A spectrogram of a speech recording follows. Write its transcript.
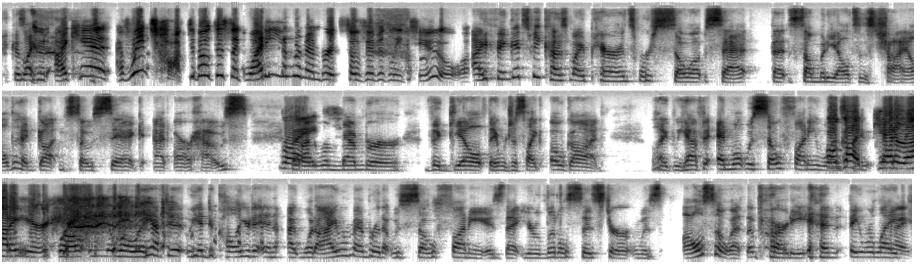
Because I Dude, I can't. Have we talked about this? Like, why do you remember it so vividly too? I think it's because my parents were so upset that somebody else's child had gotten so sick at our house that I remember the guilt. They were just like, oh God, like we have to. And what was so funny was Oh God, get her out of here. well, well, we have to we had to call your dad. And I, what I remember that was so funny is that your little sister was also at the party, and they were like, Right.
